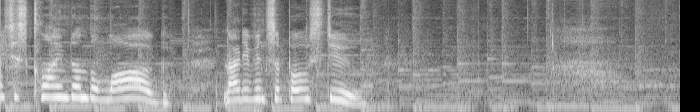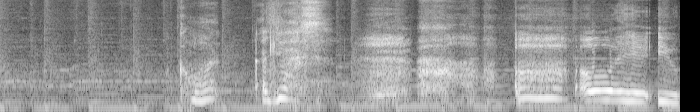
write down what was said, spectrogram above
I just climbed on the log. Not even supposed to. Come on. Yes. Oh, I hate you.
